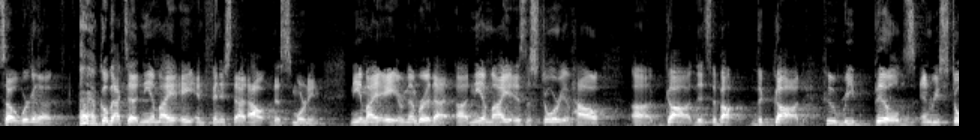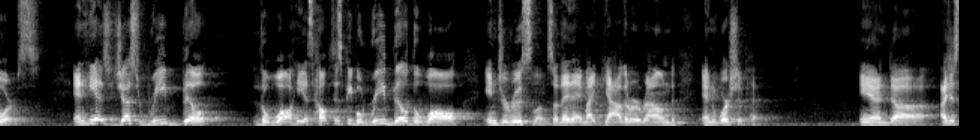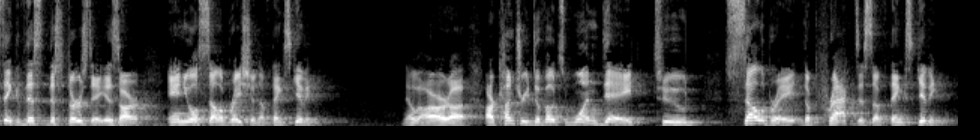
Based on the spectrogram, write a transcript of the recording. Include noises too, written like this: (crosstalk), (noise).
So we're going to (clears throat) go back to Nehemiah 8 and finish that out this morning. Nehemiah 8, remember that uh, Nehemiah is the story of how uh, God, it's about the God who rebuilds and restores. And he has just rebuilt the wall. He has helped his people rebuild the wall in Jerusalem so that they might gather around and worship him. And uh, I just think this, this Thursday is our annual celebration of Thanksgiving. You know, our, uh, our country devotes one day to celebrate the practice of Thanksgiving.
